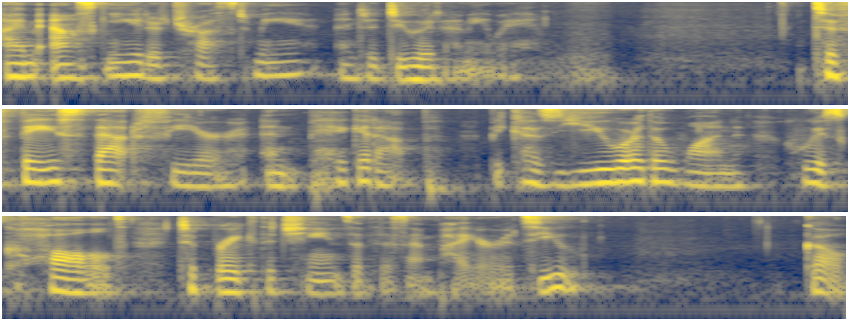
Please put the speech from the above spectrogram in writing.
I'm asking you to trust me and to do it anyway. To face that fear and pick it up because you are the one who is called to break the chains of this empire. It's you. Go.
